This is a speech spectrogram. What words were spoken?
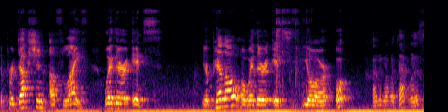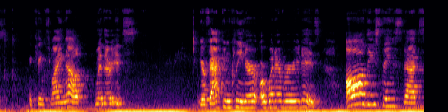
the production of life, whether it's your pillow or whether it's your, oh, I don't know what that was. It came flying out, whether it's your vacuum cleaner or whatever it is. All these things that's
